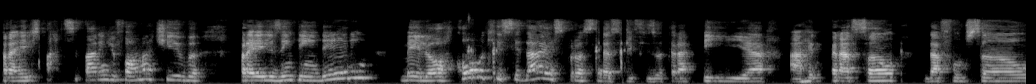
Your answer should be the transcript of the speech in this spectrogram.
para eles participarem de forma ativa, para eles entenderem melhor como que se dá esse processo de fisioterapia, a recuperação da função,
